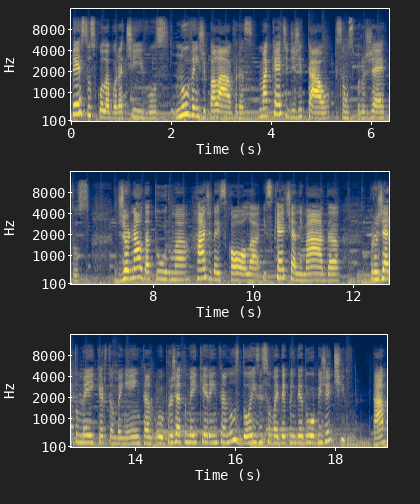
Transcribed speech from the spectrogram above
textos colaborativos, nuvens de palavras, maquete digital, que são os projetos, Jornal da Turma, Rádio da Escola, Sketch Animada, Projeto Maker também entra. O Projeto Maker entra nos dois, isso vai depender do objetivo, tá?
